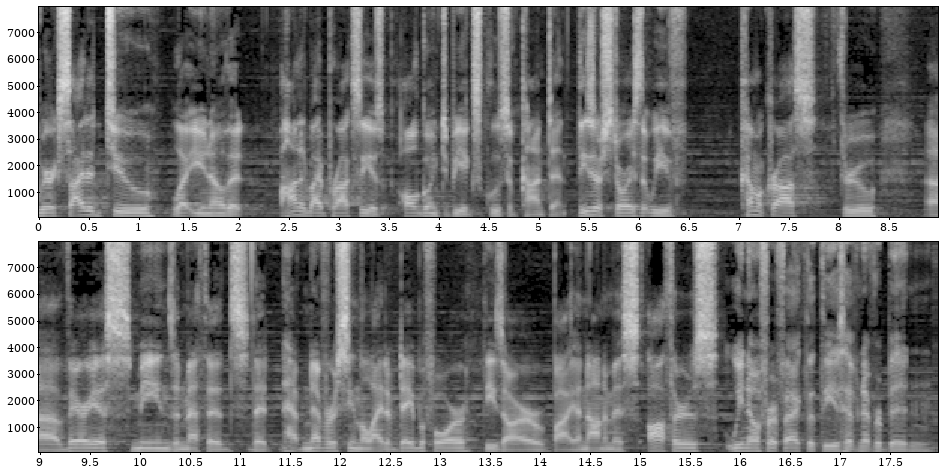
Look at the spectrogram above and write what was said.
we're excited to let you know that Haunted by Proxy is all going to be exclusive content. These are stories that we've come across through uh, various means and methods that have never seen the light of day before. These are by anonymous authors. We know for a fact that these have never been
